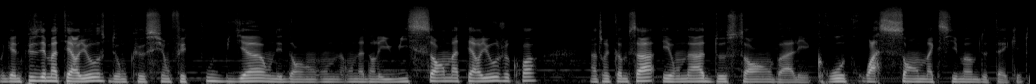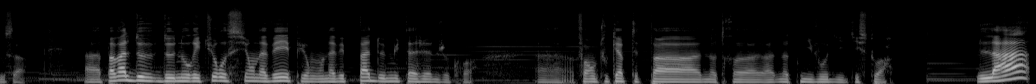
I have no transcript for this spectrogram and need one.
On gagne plus des matériaux. Donc, euh, si on fait tout bien, on est dans, on, a dans les 800 matériaux, je crois. Un truc comme ça. Et on a 200, on va aller gros 300 maximum de tech et tout ça. Pas mal de, de nourriture aussi, on avait. Et puis, on n'avait pas de mutagène, je crois. Euh, enfin, en tout cas, peut-être pas notre, euh, notre niveau d'hi- d'histoire. Là,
